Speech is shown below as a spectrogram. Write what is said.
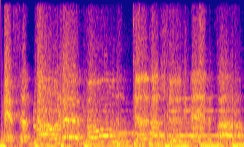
Personne dans le monde ne marche même pas,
